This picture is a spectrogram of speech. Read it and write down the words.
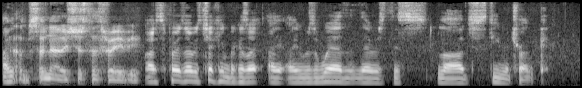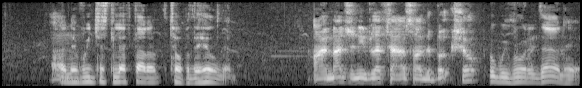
I, Um, so, no, it's just the three of you. I suppose I was checking because I, I, I was aware that there was this large steamer trunk. And have we just left that at the top of the hill then? I imagine you've left it outside the bookshop. But we brought it down here.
